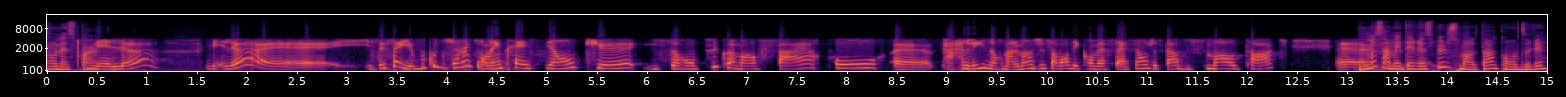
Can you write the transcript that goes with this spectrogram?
On espère. Mais là, mais là, euh, c'est ça, il y a beaucoup de gens qui ont l'impression qu'ils sauront plus comment faire pour euh, parler normalement, juste avoir des conversations, juste faire du small talk. Euh, Mais moi, ça m'intéresse plus le small talk, on dirait.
